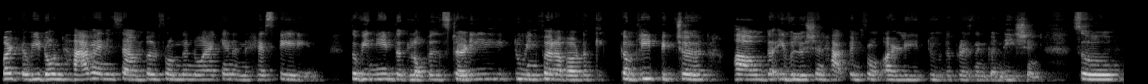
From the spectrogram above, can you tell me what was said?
but we don't have any sample from the Noachian and Hesperian. So we need the global study to infer about the complete picture, how the evolution happened from early to the present condition. So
